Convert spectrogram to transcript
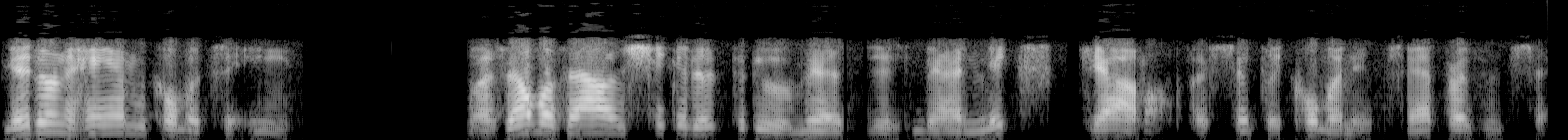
Med en hem kommer till in. Sen vad han skickade ut do med, med nix gärna, att simply komma in, sin presence,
